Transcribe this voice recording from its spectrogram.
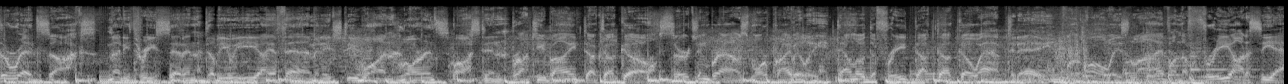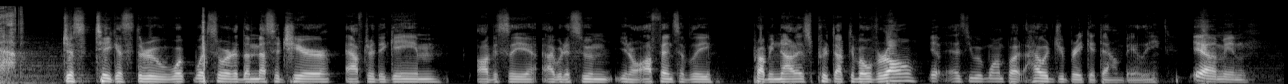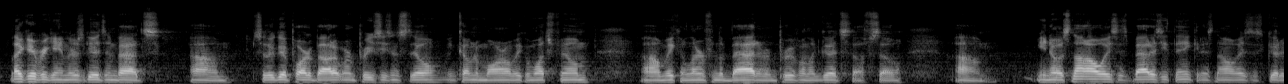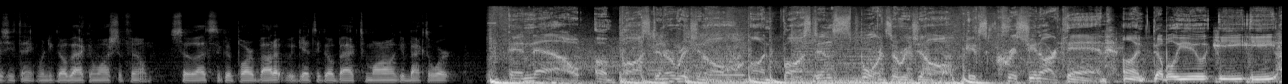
The home of the Red Sox. 93.7 WEEIFM and HD1. Lawrence, Boston. Brought to you by DuckDuckGo. Search and browse more privately. Download the free DuckDuckGo app today. We're always live on the free Audacy app. just take us through what what's sort of the message here after the game. Obviously, I would assume you know offensively, probably not as productive overall Yep. as you would want. But how would you break it down, Bailey? Yeah, I mean, like every game, there's goods and bads. Um, so the good part about it, we're in preseason still. We can come tomorrow, we can watch film, um, we can learn from the bad and improve on the good stuff. So, um, you know, it's not always as bad as you think, and it's not always as good as you think when you go back and watch the film. So that's the good part about it. We get to go back tomorrow and get back to work. And now, a Boston original on Boston Sports Original. It's Christian Arcand on WEEI.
